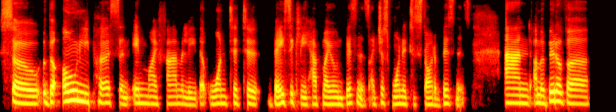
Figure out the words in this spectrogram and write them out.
So the only person in my family that wanted to basically have my own business, I just wanted to start a business. And I'm a bit of a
